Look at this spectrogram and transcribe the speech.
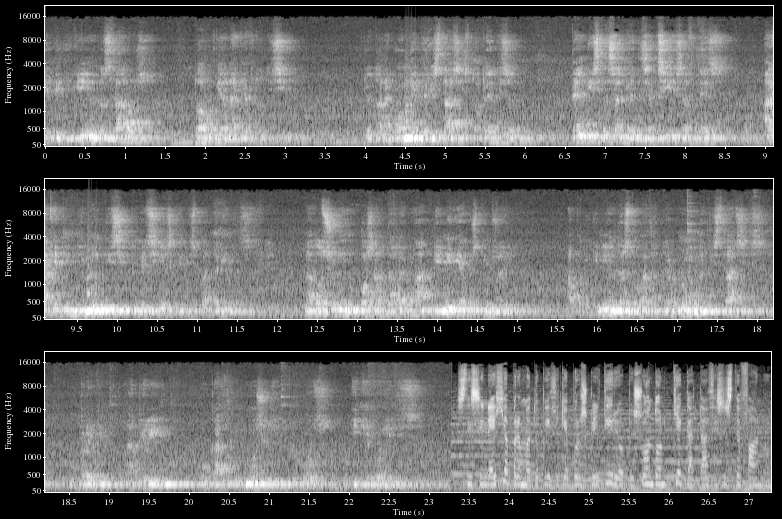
επιδεικνύοντας θάρρος, τόρμη αλλά και αυτοτησία. Και όταν ακόμα οι περιστάσεις το απέτησαν, δεν δίστασαν για τις αξίες αυτές, αλλά και την τιμή της υπηρεσίας και της πατρίδας. Να δώσουν ως αντάλλαγμα την ίδια τους την ζωή, αποδεικνύοντας το βαθύτερο νόημα της τάσης που πρέπει να τηρεί ο κάθε δημόσιος Στη συνέχεια πραγματοποιήθηκε προσκλητήριο πισόντων και κατάθεση στεφάνων.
